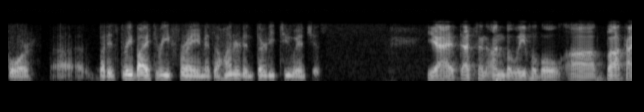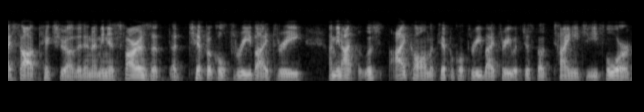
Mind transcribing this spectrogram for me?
four, uh, but his three by three frame is 132 inches. Yeah, that's an unbelievable uh, buck. I saw a picture of it, and I mean, as far as a, a typical three by three, I mean, I let's I call them a typical three by three with just a tiny G4.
